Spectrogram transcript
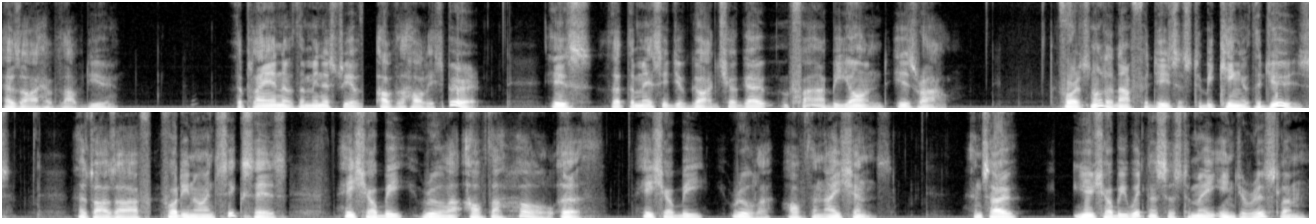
as I have loved you. The plan of the ministry of, of the Holy Spirit is that the message of God shall go far beyond Israel. For it's not enough for Jesus to be King of the Jews. As Isaiah 49 6 says, He shall be ruler of the whole earth. He shall be ruler of the nations. And so you shall be witnesses to me in Jerusalem,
